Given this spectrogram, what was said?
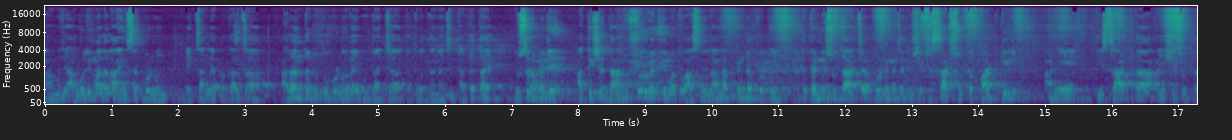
म्हणजे अंगुलीमालाला अहिंसक बनवून एक चांगल्या प्रकारचा अरंत भिकू बनवला आहे बुद्धांच्या तत्वज्ञानाची ताकद आहे. दुसरं म्हणजे अतिशय दानशूर व्यक्तिमत्व असलेलं अनाथ पिंडक होते. तर त्यांनी सुद्धा आजच्या पौर्णिमेच्या दिवशी एकशे साठ सुत्त पाठ केली आणि ती साठ का ऐंशी सुत्त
